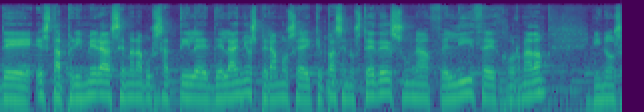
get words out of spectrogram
de esta primera semana bursátil del año. Esperamos que pasen ustedes una feliz jornada y nos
